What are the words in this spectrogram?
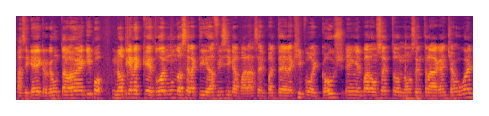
Así que creo que es un trabajo en equipo. No tienes que todo el mundo hacer actividad física para ser parte del equipo. El coach en el baloncesto no se entra a la cancha a jugar.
